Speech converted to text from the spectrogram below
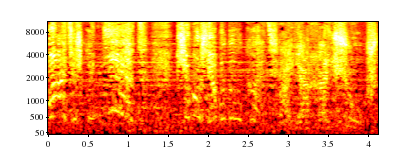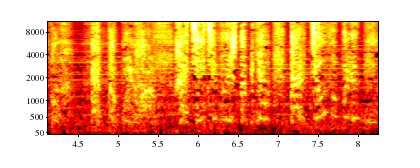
батюшка, нет! Чему ж я буду лгать? А я хочу, чтобы это было. Хотите вы, чтобы я Тартюфа полюбила?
